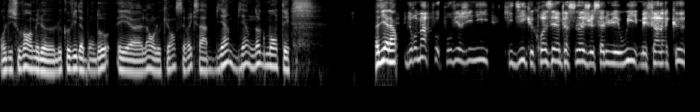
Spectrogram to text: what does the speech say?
On le dit souvent, hein, mais le, le, Covid a bon dos. Et là, en l'occurrence, c'est vrai que ça a bien, bien augmenté. Vas-y. Une remarque pour, Virginie qui dit que croiser un personnage de saluer, oui, mais faire la queue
